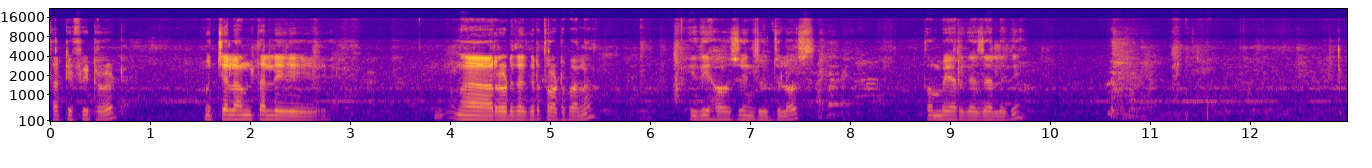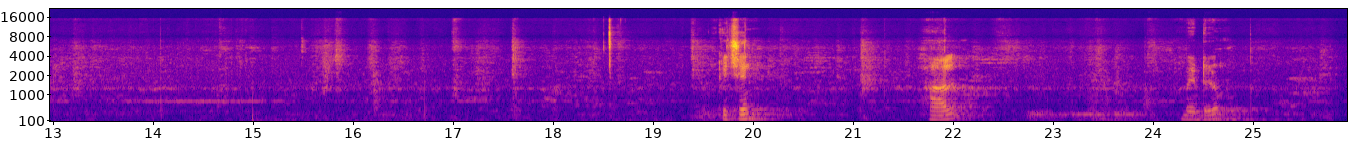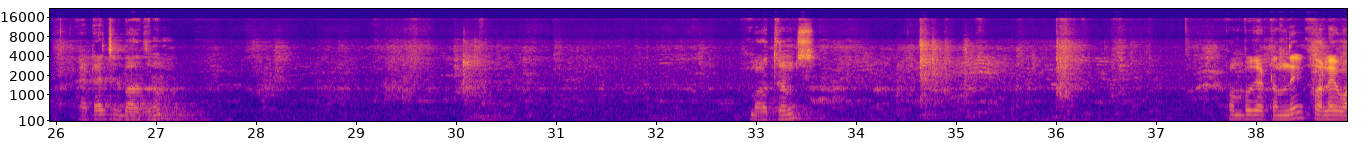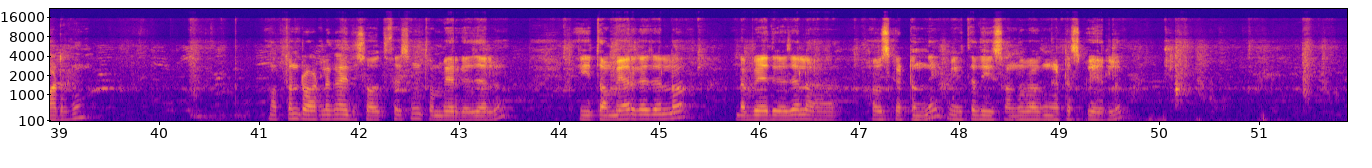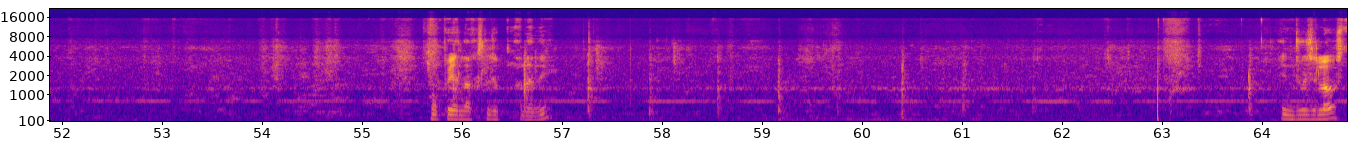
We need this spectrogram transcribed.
Thirty feet road. ముచ్చలం తల్లి road దగ్గర తోటపాలెం. ఇది హౌస్ ఇండివిజువల్ హౌస్ తొంభై ఆరు గజాలు ఇది. Kitchen hall bedroom attached bathroom bathrooms. Pump గట్ట ఉంది కొలై వాటర్. మొత్తం టోటల్గా ఇది సౌత్ ఫేసింగ్ తొంభై ఆరు గజాలు. ఈ తొంభై ఆరు గజాల్లో డెబ్బై ఐదు గజాల హౌస్ కట్ట ఉంది మిగతాది సొంత భాగం గట్ట స్క్వేర్లు. ముప్పై ఐదు లక్షలు చెప్తున్నారు అది. Individual house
